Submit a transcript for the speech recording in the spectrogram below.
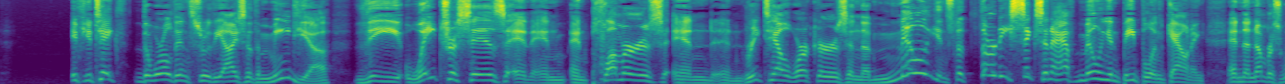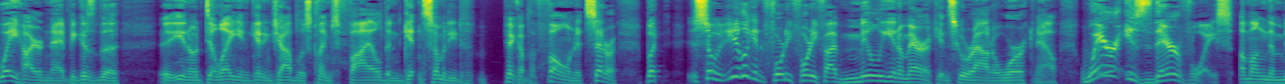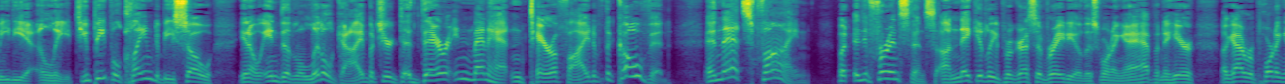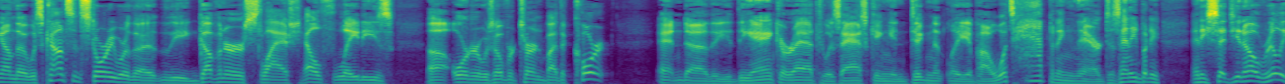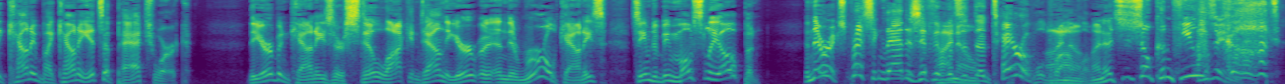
if you take the world in through the eyes of the media, the waitresses and, and, and plumbers and, and retail workers and the millions, the 36 and a half million people and counting, and the number's way higher than that because the, you know, delay in getting jobless claims filed and getting somebody to pick up the phone, et cetera. But so you're looking at 40, 45 million Americans who are out of work now. Where is their voice among the media elite? You people claim to be so, you know, into the little guy, but you're there in Manhattan terrified of the COVID. And that's fine. But uh, for instance, on Nakedly Progressive Radio this morning, I happened to hear a guy reporting on the Wisconsin story where the, the governor slash health lady's uh, order was overturned by the court. And uh, the the anchorette was asking indignantly about what's happening there. Does anybody? And he said, you know, really, county by county, it's a patchwork. The urban counties are still locking down. The urban and the rural counties seem to be mostly open. And they're expressing that as if it was a, a terrible I problem. know. I know. It's just so confusing. Oh, God.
